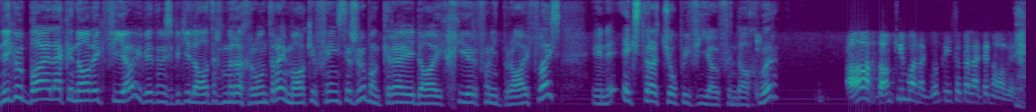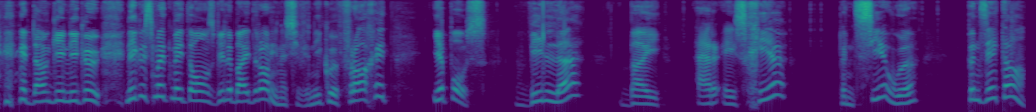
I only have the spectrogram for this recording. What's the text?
Nico baie lekker naweek vir jou. Jy weet ons 'n bietjie later vanmiddag rondry, maak jou vensters oop, dan kry jy daai geur van die braaivleis en 'n ekstra choppie vir jou vandag, hoor? Ag, dankie man. Ek hoop jy het ook 'n lekker naweek. dankie Nico. Nico Smit met ons wiele bydra en as jy vir Nico 'n vraag het, e-pos wiele by rsg.co.za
